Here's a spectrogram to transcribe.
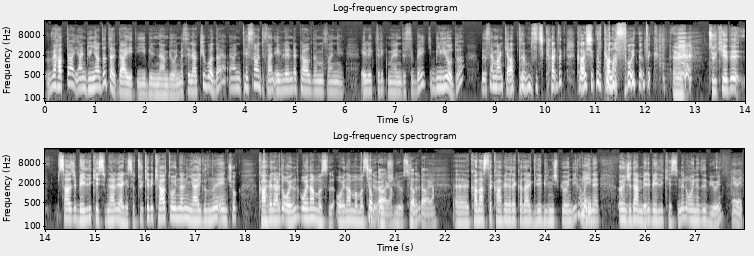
ve hatta yani dünyada da gayet iyi bilinen bir oyun. Mesela Küba'da yani tesadüfen evlerinde kaldığımız hani elektrik mühendisi bey biliyordu. Biz hemen kağıtlarımızı çıkardık. Karşılıklı bir kanasla oynadık. Evet. Türkiye'de sadece belli kesimlerde yaygın. Türkiye'de kağıt oyunlarının yaygınlığı en çok kahvelerde oynanıp oynanması, oynanmamasıyla Çok doğru. ölçülüyor sanırım. Çok doğru. Ee, Kanasta kahvelere kadar girebilmiş bir oyun değil ama Değil. yine önceden beri belli kesimlerin oynadığı bir oyun. Evet.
